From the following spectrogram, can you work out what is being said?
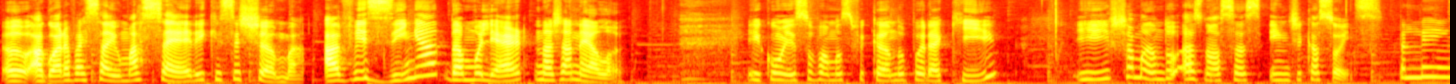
Uh, agora vai sair uma série que se chama A Vizinha da Mulher na Janela. E com isso vamos ficando por aqui e chamando as nossas indicações. Blim.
